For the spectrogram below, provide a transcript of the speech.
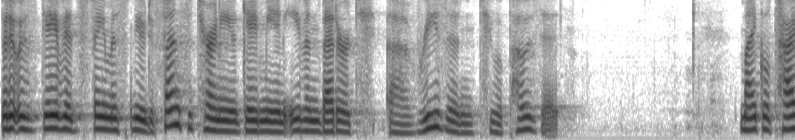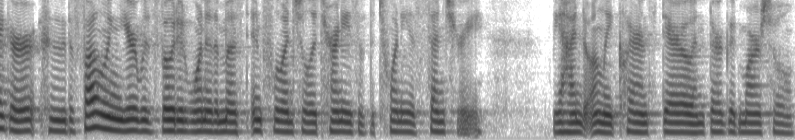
But it was David's famous new defense attorney who gave me an even better t- uh, reason to oppose it. Michael Tigar, who the following year was voted one of the most influential attorneys of the 20th century, behind only Clarence Darrow and Thurgood Marshall,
